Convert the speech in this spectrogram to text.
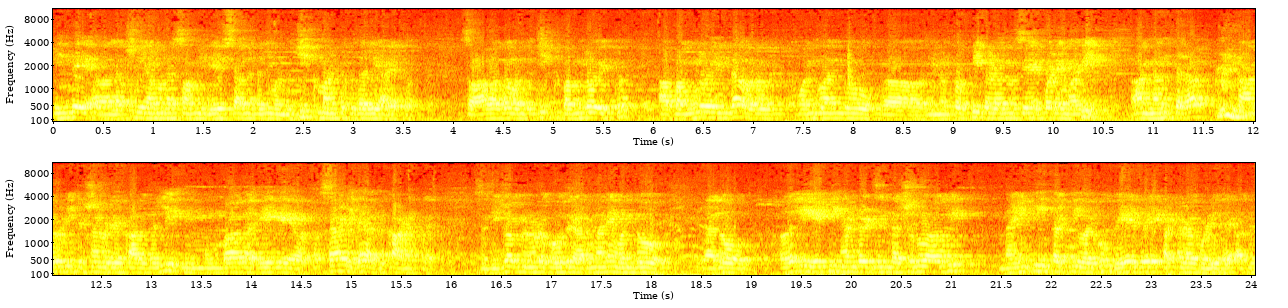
ಹಿಂದೆ ಆ, ಲಕ್ಷ್ಮೀರಮಣ ಸ್ವಾಮಿ ದೇವಸ್ಥಾನದಲ್ಲಿ ಒಂದು ಚಿಕ್ಕ ಮಂಟಪದಲ್ಲಿ ಆಯಿತು. ಸೊ ಆವಾಗ ಒಂದು ಚಿಕ್ಕ ಬಂಗ್ಲೋ ಇತ್ತು. ಆ ಬಂಗ್ಲೂರಿಂದ ಅವರು ಒಂದೊಂದು ನಿಮ್ಮ ತೊಟ್ಟಿಗಳನ್ನು ಸೇರ್ಪಡೆ ಮಾಡಿ, ಆ ನಂತರ ನಾಲ್ವಡಿ ಕೃಷ್ಣ ಒಡೆಯರ್ ಕಾಲದಲ್ಲಿ ನಿಮ್ ಮುಂಭಾಗ ಹೇಗೆ ಫಸಾಡ್ ಅದು ಕಾಣುತ್ತೆ. ಸೊ ನಿಜವಾಗ್ಲೂ ನೋಡಕ್ ಹೋದ್ರೆ ಅರಮನೆ ಒಂದು, ಅದು ಅರ್ಲಿ ಏಯ್ಟೀನ್ ಹಂಡ್ರೆಡ್ಸ್ ಇಂದ ಶುರುವಾಗಿ ನೈನ್ಟೀನ್ ತರ್ಟಿವರೆಗೂ ಬೇರೆ ಬೇರೆ ಕಟ್ಟಡಗಳಿದೆ ಅದ್ರ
